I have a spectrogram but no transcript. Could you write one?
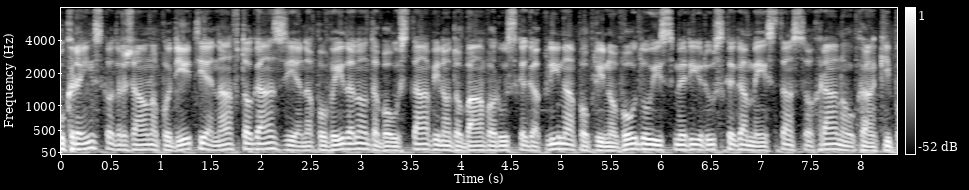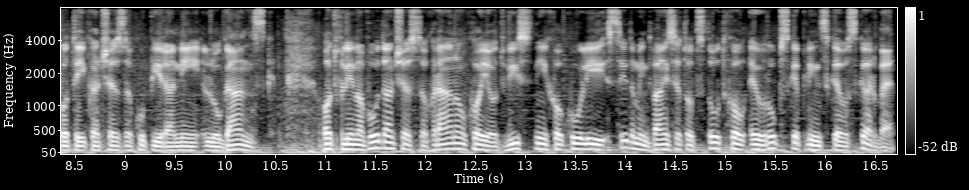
Ukrajinsko državno podjetje Naftogaz je napovedalo, da bo ustavilo dobavo ruskega plina po plinovodu iz smeri ruskega mesta Sohranovka, ki poteka čez okupirani Lugansk. Od plinovoda čez Sohranovko je odvisnih okoli 27 odstotkov evropske plinske oskrbe.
